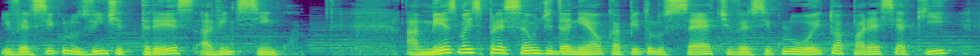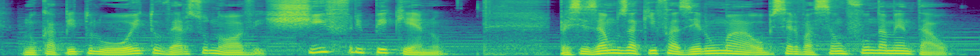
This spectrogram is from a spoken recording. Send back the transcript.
e versículos 23 a 25. A mesma expressão de Daniel capítulo 7, versículo 8 aparece aqui no capítulo 8, verso 9, chifre pequeno. Precisamos aqui fazer uma observação fundamental.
